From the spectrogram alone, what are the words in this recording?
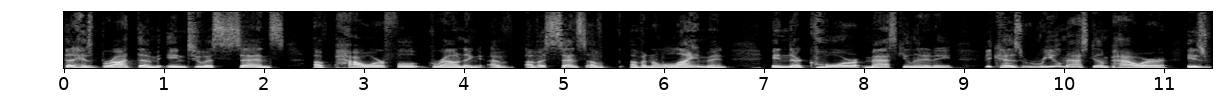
that has brought them into a sense of powerful grounding of of a sense of of an alignment in their core masculinity. Because real masculine power is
